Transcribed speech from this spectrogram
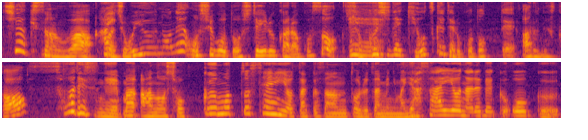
千秋さんは、はいまあ、女優のねお仕事をしているからこそ、ええ食事で気をつけてることってあるんですか？そうですね。まああの食物繊維をたくさん取るためにまあ野菜をなるべく多く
